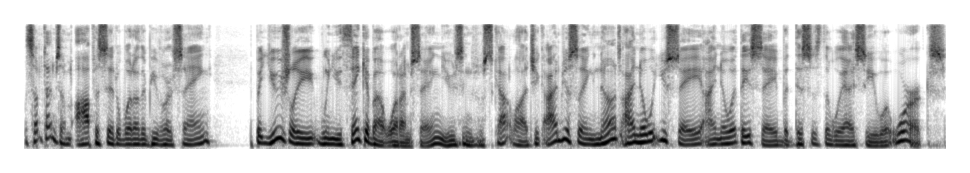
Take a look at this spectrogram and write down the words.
sometimes I'm opposite of what other people are saying. But usually, when you think about what I'm saying, using some Scott logic, I'm just saying, no, I know what you say, I know what they say, but this is the way I see what works.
